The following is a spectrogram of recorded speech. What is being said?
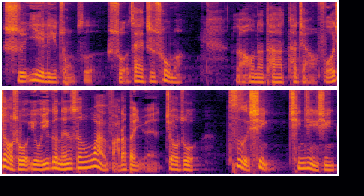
是业力种子所在之处吗？”然后呢，他他讲佛教说有一个能生万法的本源，叫做自信清净心、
